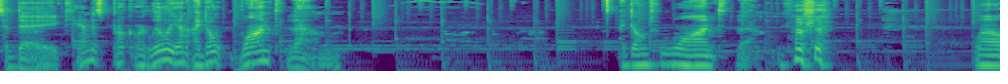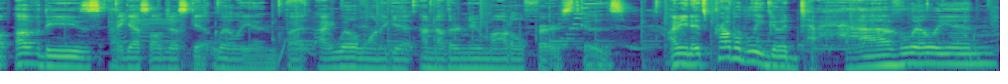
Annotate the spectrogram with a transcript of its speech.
today. Candace, Brooke, or Lillian. I don't want them. I don't want them. well, of these, I guess I'll just get Lillian, but I will want to get another new model first, because, I mean, it's probably good to have Lillian.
